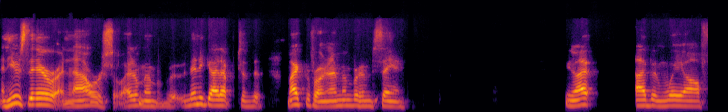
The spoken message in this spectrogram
And he was there an hour or so. I don't remember. But then he got up to the microphone, and I remember him saying, You know, I, I've been way off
